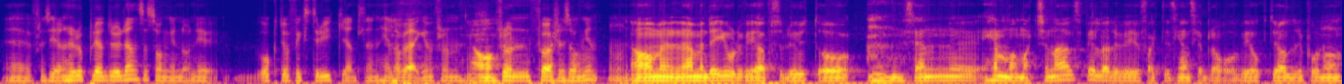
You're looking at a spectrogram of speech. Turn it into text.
eh, från sidan. Hur upplevde du den säsongen då? Ni åkte och fick stryk egentligen hela vägen från, ja. från försäsongen. Ja men, ja men det gjorde vi absolut. Och sen eh, hemmamatcherna spelade vi ju faktiskt ganska bra. Vi åkte ju aldrig på någon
